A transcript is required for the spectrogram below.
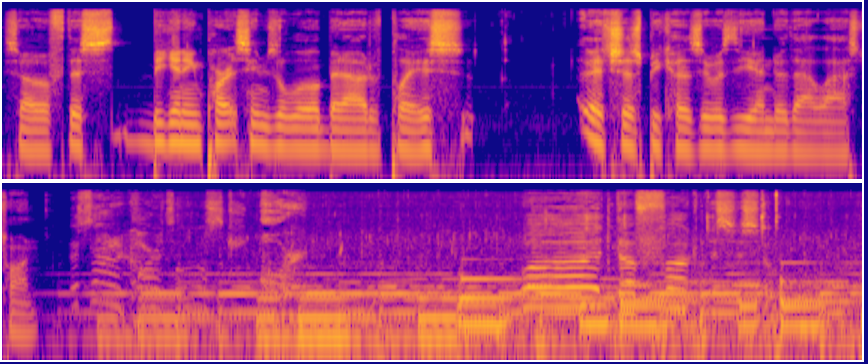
So if this beginning part seems a little bit out of place, it's just because it was the end of that last one. That's not a car, it's a little skateboard. What the fuck? This is so.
